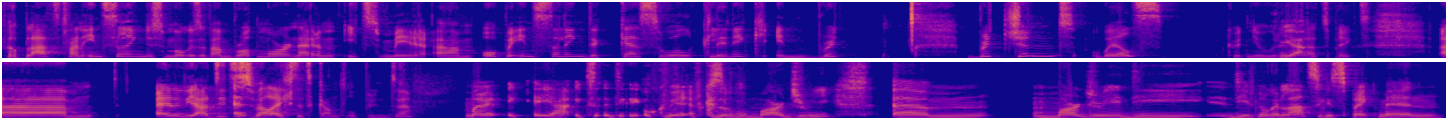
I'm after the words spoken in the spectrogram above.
verplaatst van instelling. Dus mogen ze van Broadmoor naar een iets meer open instelling, de Caswell Clinic in Brid Bridgend, Wales. Ik weet niet hoe je dat Ja. uitspreekt. En ja, dit is En- wel echt het kantelpunt, hè. Maar ik, ja, ik, ook weer even over Marjorie. Ehm, Marjorie, die, die heeft nog een laatste gesprek met hen.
